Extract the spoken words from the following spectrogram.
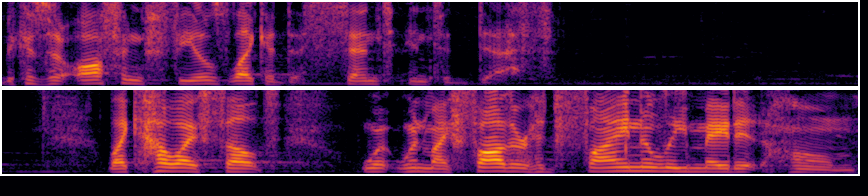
because it often feels like a descent into death. Like how I felt when my father had finally made it home.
